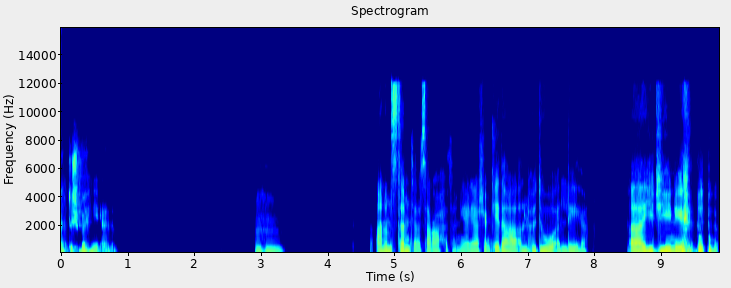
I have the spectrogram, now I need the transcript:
أن تشبهني أنا. أنا مستمتعة صراحة يعني عشان كذا الهدوء اللي آه يجيني.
